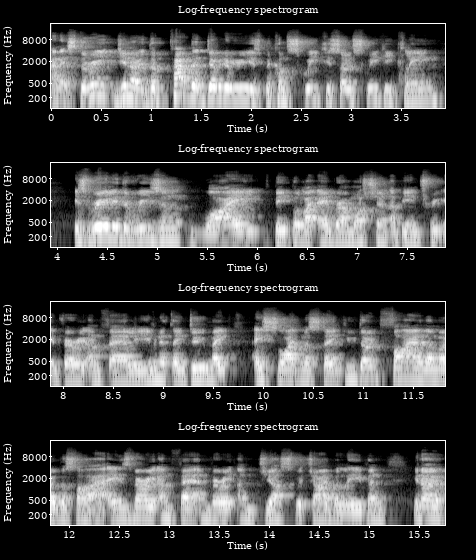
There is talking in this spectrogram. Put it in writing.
And it's the re- you know the fact that WWE has become squeaky so squeaky clean is really the reason why people like Abraham Washington are being treated very unfairly. Even if they do make a slight mistake, you don't fire them over stuff that. It is very unfair and very unjust, which I believe. And you know,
